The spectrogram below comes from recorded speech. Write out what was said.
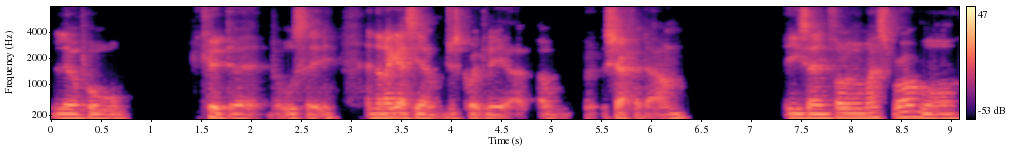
Liverpool could do it, but we'll see. And then I guess yeah, just quickly, uh, uh, Sheffield down. Are you saying and West Brom, or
